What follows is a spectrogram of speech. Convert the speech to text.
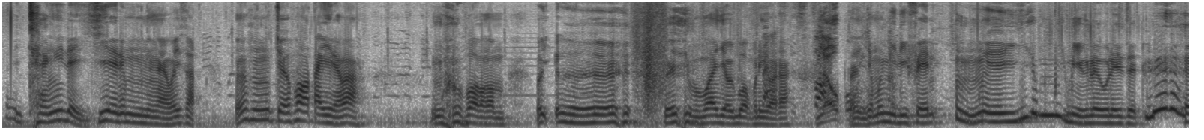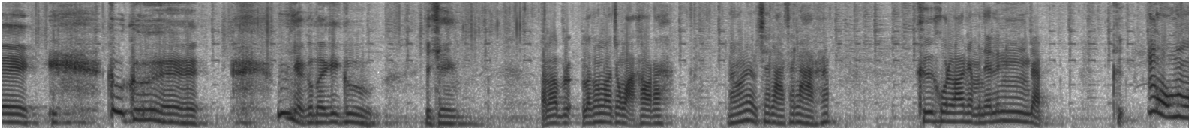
ไอ้แชงนี่เด็กเฮี้ยนี่มึงยังไงวะไอ้สัตว์เออมึงเจอพ่อตีนะป่ะมึงพ่อมันก็เฮ้ยเออเฮ้ยผมว่าอย่าไปบอกมันดีกว่านะแต่ยังไม่มีดีเฟนต์อืมเอ้ยยังไม่มีอย่างเร็วเลยสัตว์เฮ้ยกูกูมึงอยากก็มาใกล้กูไอ้เชงเราเราต้องรอจังหวะเข้านะเราต้องเล่นแบบฉลาดฉลาดครับ คือคนเราเนี่ยมันจะเล่นแบบ คือโง่โง่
